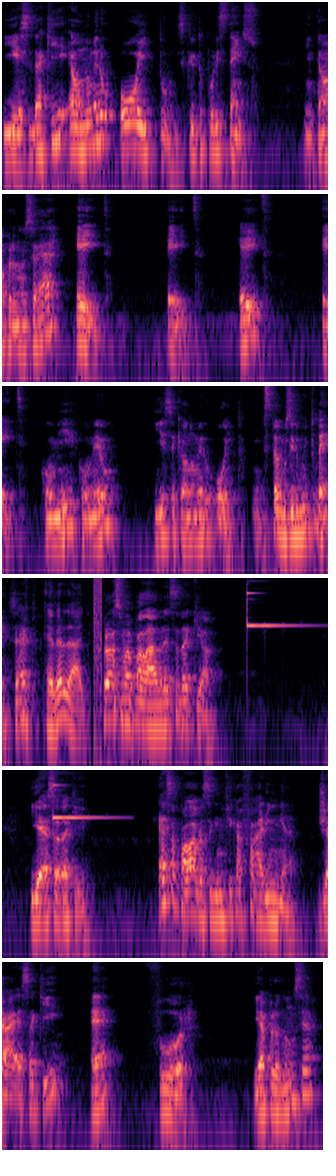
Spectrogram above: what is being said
E esse daqui é o número 8, escrito por extenso. Então a pronúncia é ate. Ate. Ate. Ate comi, comeu, e esse aqui é o número 8. Estamos indo muito bem, certo? É verdade. Próxima palavra é essa daqui, ó. E essa daqui. Essa palavra significa farinha. Já essa aqui é flor. E a pronúncia?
